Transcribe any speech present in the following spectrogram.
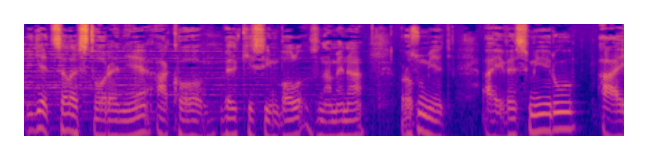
Ide celé stvorenie ako veľký symbol, znamená rozumieť aj vesmíru, aj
